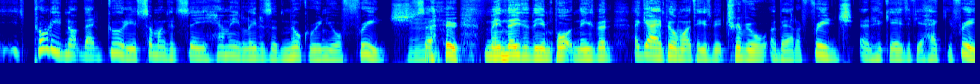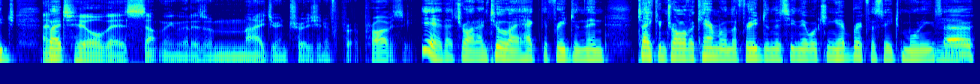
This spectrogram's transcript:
it's probably not that good if someone could see how many litres of milk are in your fridge. Mm. So, I mean, these are the important things. But again, people might think it's a bit trivial about a fridge, and who cares if you hack your fridge? But Until there's something that is a major intrusion of pr- privacy. yeah, that's right. Until they hack the fridge and then take control of a camera on the fridge and they're sitting there watching you have breakfast each morning. So mm.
